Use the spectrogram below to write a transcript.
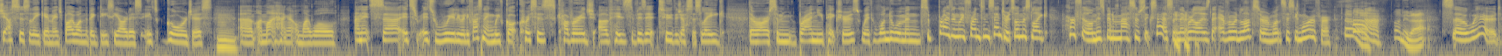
Justice League image by one of the big DC artists. It's gorgeous. Um, I might hang it on my wall, and it's uh, it's it's really really fascinating. We've got Chris's coverage of his visit to the Justice League. There are some brand new pictures with Wonder Woman surprisingly front and center. It's almost like her film has been a massive success, and they've realised that everyone loves her and wants to see more of her. Huh. Ah, funny that. So weird.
